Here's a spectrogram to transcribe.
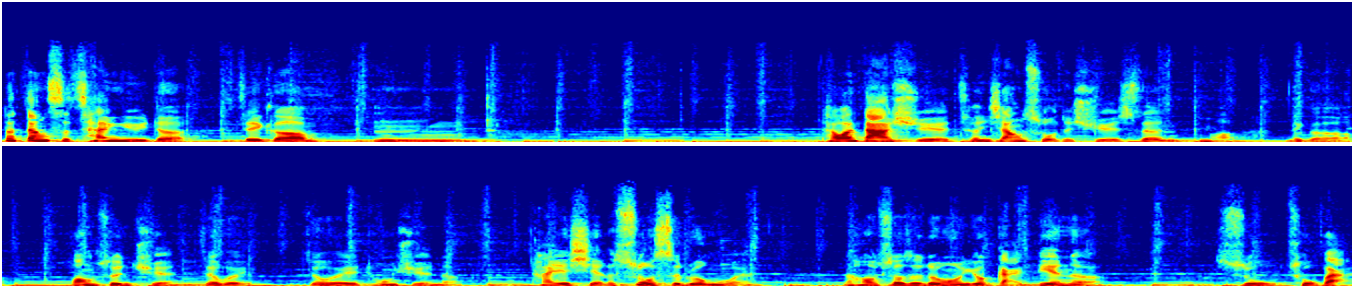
那当时参与的这个嗯，台湾大学城乡所的学生啊，那个黄孙权这位这位同学呢，他也写了硕士论文。然后硕士论文又改编了书出版，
